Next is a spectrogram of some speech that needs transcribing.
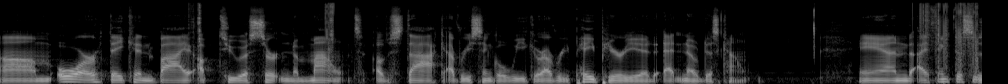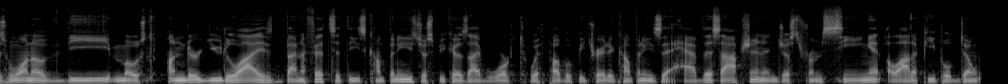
Um, or they can buy up to a certain amount of stock every single week or every pay period at no discount. And I think this is one of the most underutilized benefits at these companies, just because I've worked with publicly traded companies that have this option. And just from seeing it, a lot of people don't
